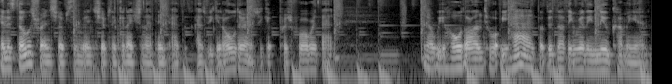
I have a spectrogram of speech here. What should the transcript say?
And it's those friendships and relationships and connections, I think, as, as we get older, as we get pushed forward, that, you know, we hold on to what we had, but there's nothing really new coming in.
